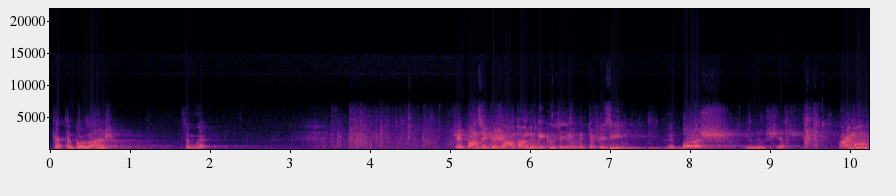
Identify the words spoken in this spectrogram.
Captain Bourlange, C'est moi. J'ai pensé que j'ai entendu des coups de de fusil. Les Boches, ils nous cherchent. Vraiment?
